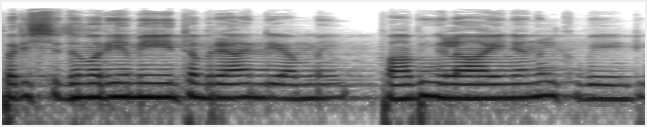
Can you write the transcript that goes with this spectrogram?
പരിശുദ്ധ മറിയമേ അമ്മ അമ്മേ പാപികളായ ഞങ്ങൾക്ക് വേണ്ടി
